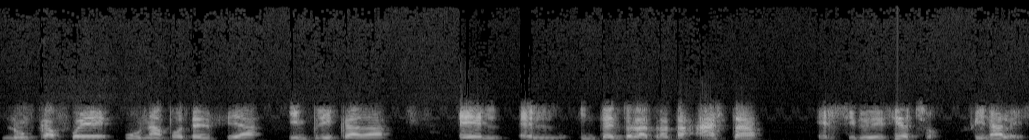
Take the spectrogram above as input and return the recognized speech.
nunca fue una potencia implicada en el intento de la trata hasta el siglo XVIII, finales.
